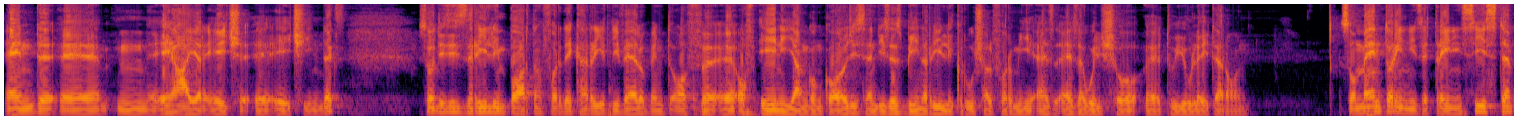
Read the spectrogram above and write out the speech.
and uh, mm, a higher H, uh, H index. So this is really important for the career development of, uh, of any young oncologist, and this has been really crucial for me, as, as I will show uh, to you later on. So mentoring is a training system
